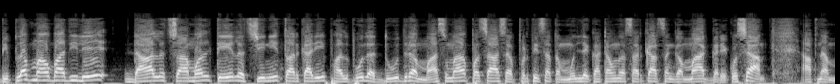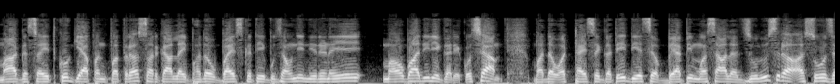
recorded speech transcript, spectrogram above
विप्लव माओवादीले दाल चामल तेल चिनी तरकारी फलफूल दूध र मासुमा पचास प्रतिशत मूल्य घटाउन सरकारसँग माग गरेको छ। आफ्ना माग सहितको ज्ञापन पत्र सरकारलाई भदौ बाइस गते बुझाउने निर्णय माओवादीले गरेको छ। भदौ अठाइस गते देशव्यापी मसाल जुलुस र असोज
